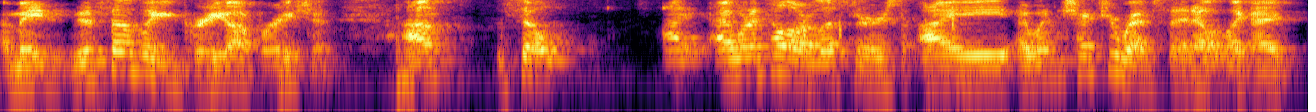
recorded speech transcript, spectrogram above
amazing. This sounds like a great operation. Um, so I, I want to tell our listeners, I, I went and checked your website out, like I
